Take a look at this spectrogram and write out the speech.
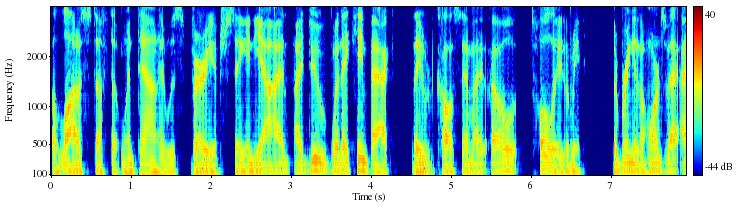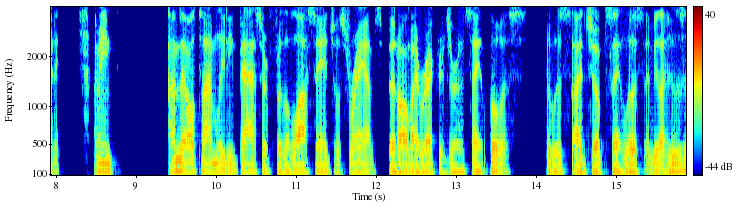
A lot of stuff that went down. It was very interesting. And yeah, I, I do. When they came back, they would call us. Am I? Oh, totally. I mean, they're bringing the horns back. I, I mean, I'm the all-time leading passer for the Los Angeles Rams, but all my records are in St. Louis. It was I'd show up to St. Louis and be like, "Who's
